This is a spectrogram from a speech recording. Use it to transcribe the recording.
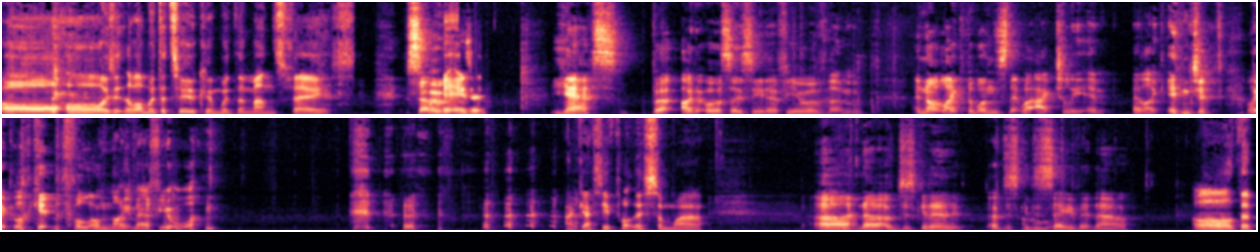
Oh, oh, is it the one with the toucan with the man's face? So It isn't. Yes, but I'd also seen a few of them, and not like the ones that were actually in, uh, like injured. Like look at the full-on Nightmare Fuel one. I guess you put this somewhere. Uh, Oh. no, I'm just gonna, I'm just gonna Oh. save it now. Oh, the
